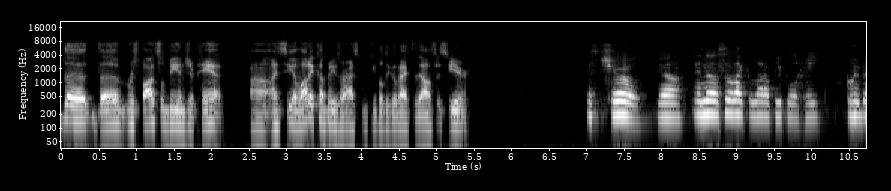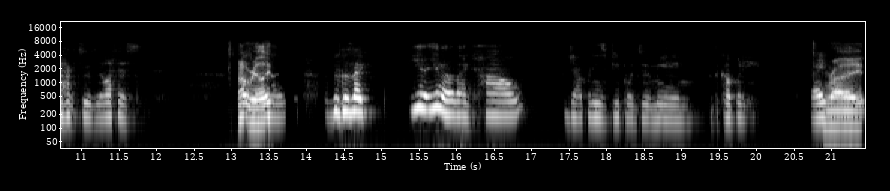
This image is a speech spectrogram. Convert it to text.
the the response will be in Japan? Uh, I see a lot of companies are asking people to go back to the office here. It's true. Yeah. And also, like, a lot of people hate going back to the office. Oh, really? Like, because, like, you, you know, like how Japanese people do meeting at the company, right? Right.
